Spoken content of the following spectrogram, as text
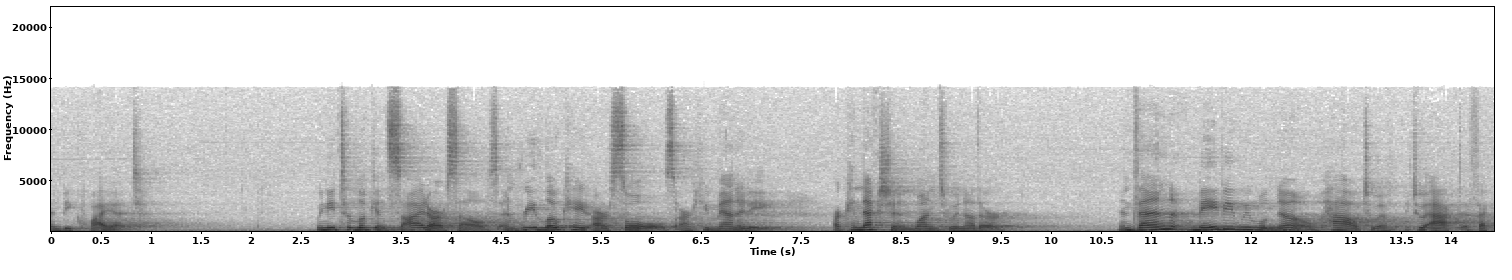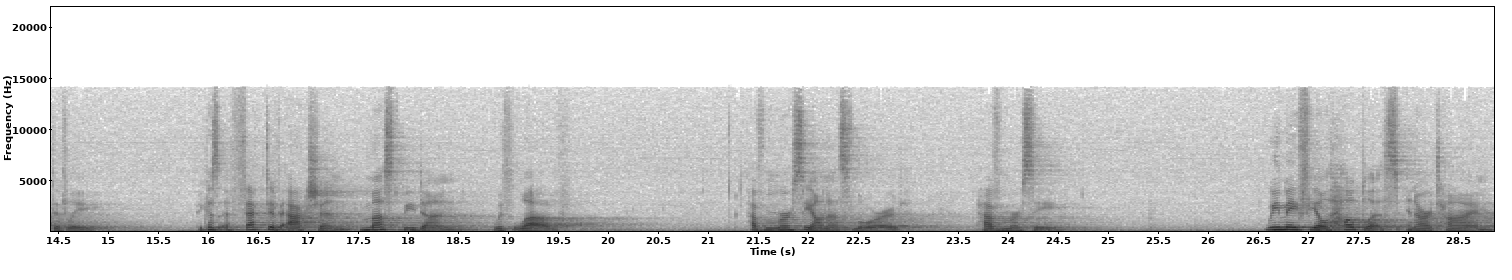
and be quiet. We need to look inside ourselves and relocate our souls, our humanity, our connection one to another. And then maybe we will know how to, to act effectively. Because effective action must be done with love. Have mercy on us, Lord. Have mercy. We may feel helpless in our time,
